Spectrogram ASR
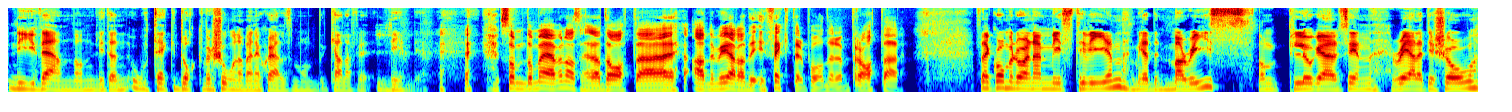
ny vän en liten otäck dockversion av henne själv som hon kallar för Lily. som de även har sådana här dataanimerade effekter på när den pratar. Sen kommer då den här Miss TVn med Maurice. De pluggar sin reality show.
